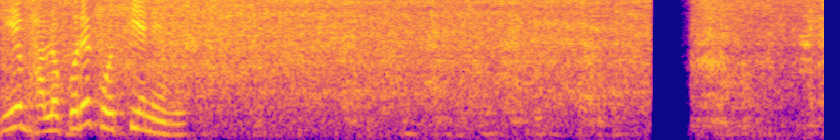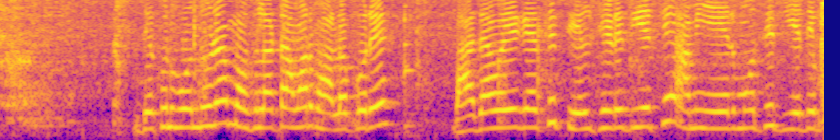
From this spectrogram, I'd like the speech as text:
দিয়ে ভালো করে কষিয়ে নেব। দেখুন বন্ধুরা, মশলাটা আমার ভালো করে ভাজা হয়ে গেছে, তেল ছেড়ে দিয়েছে, আমি এর মধ্যে দিয়ে দেব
